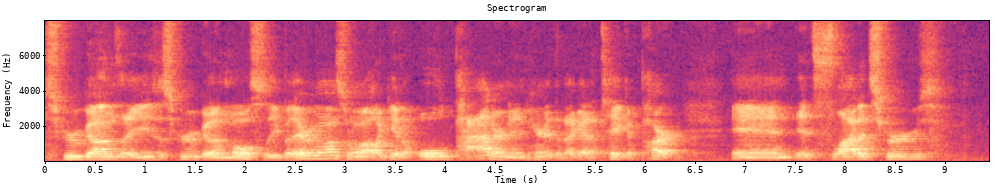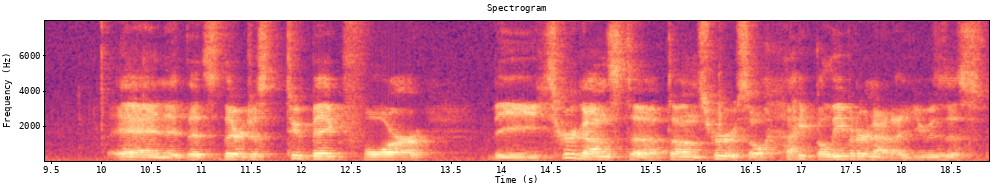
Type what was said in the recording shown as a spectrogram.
screw guns, I use a screw gun mostly, but every once in a while I get an old pattern in here that I got to take apart. And it's slotted screws, and it, it's they're just too big for the screw guns to, to unscrew. So I believe it or not, I use this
